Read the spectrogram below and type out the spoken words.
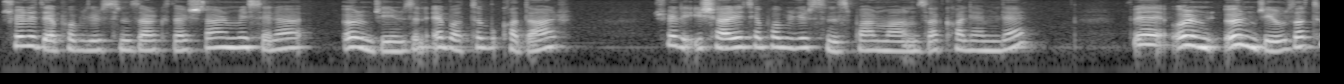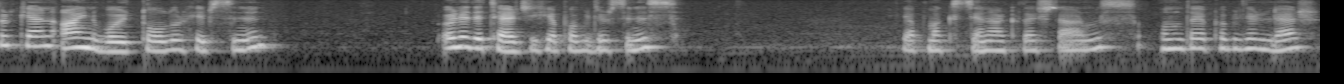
Şöyle de yapabilirsiniz arkadaşlar. Mesela örümceğimizin ebatı bu kadar. Şöyle işaret yapabilirsiniz parmağınıza kalemle. Ve örümceği uzatırken aynı boyutta olur hepsinin. Öyle de tercih yapabilirsiniz. Yapmak isteyen arkadaşlarımız onu da yapabilirler.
